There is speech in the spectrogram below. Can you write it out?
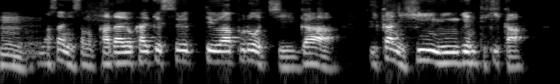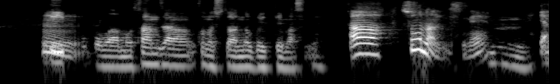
うん、まさにその課題を解決するっていうアプローチが、いかに非人間的かうっていうんことは、もう散々この人は述べてますね。ああ、そうなんですね。うん、いや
